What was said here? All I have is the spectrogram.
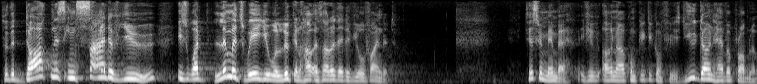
So the darkness inside of you is what limits where you will look and how authoritative you will find it. Just remember, if you are now completely confused, you don't have a problem.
